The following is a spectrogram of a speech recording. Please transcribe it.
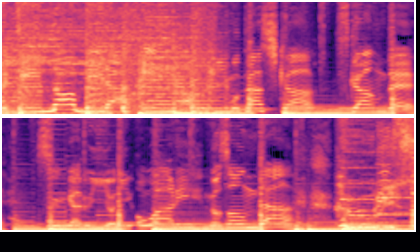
敵の未来あの日も確か掴んですがるように終わり望んだ。降り注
